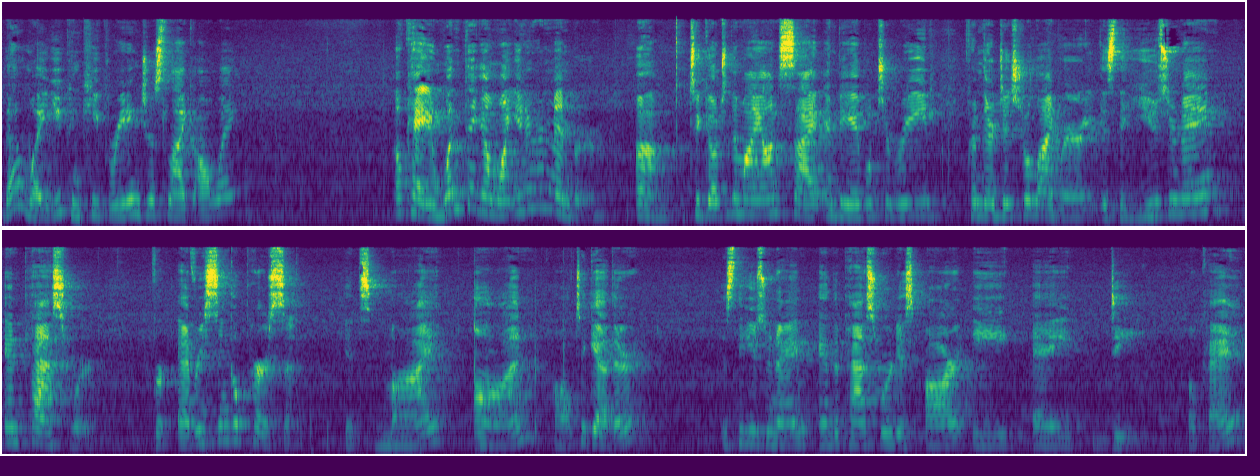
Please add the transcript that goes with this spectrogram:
That way you can keep reading just like always. Okay, and one thing I want you to remember, um, to go to the myON site and be able to read from their digital library is the username and password for every single person. It's my on all together is the username and the password is R-E-A-D, okay?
